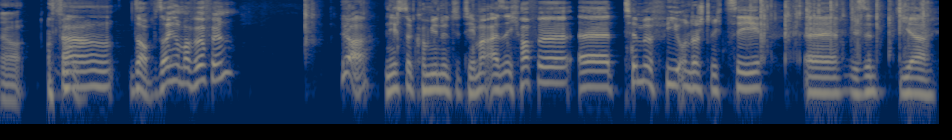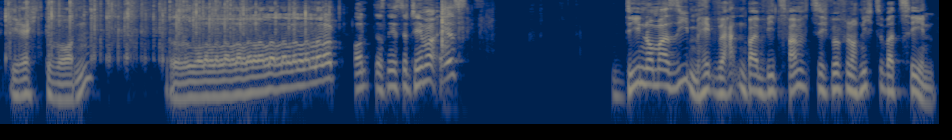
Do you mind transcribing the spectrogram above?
Ja. Äh, so, soll ich nochmal würfeln? Ja. Nächste Community-Thema. Also ich hoffe, äh, Timothy-C, äh, wir sind dir gerecht geworden. Und das nächste Thema ist die Nummer 7. Hey, wir hatten beim W20-Würfel noch nichts über 10.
